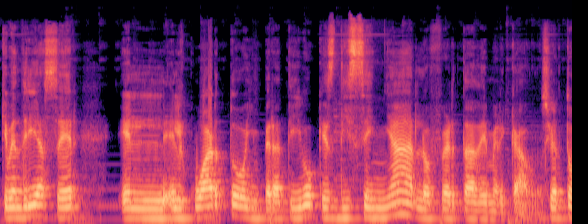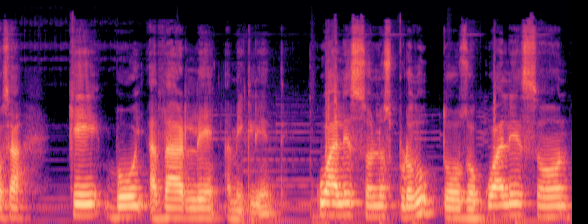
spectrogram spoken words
que vendría a ser el, cuarto imperativo, que es diseñar la oferta de mercado, ¿cierto? O sea, ¿qué voy a darle a mi cliente? ¿Cuáles son los productos o cuáles son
